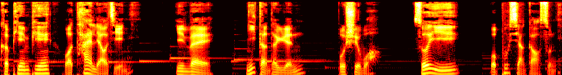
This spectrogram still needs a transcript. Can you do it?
可偏偏我太了解你，因为你等的人不是我，所以。我不想告诉你。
